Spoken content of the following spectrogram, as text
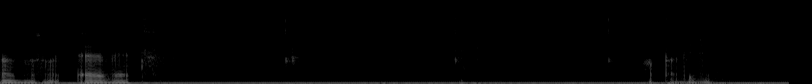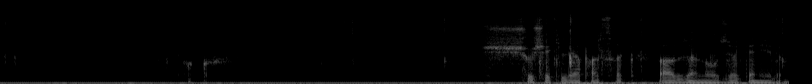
Dört basamak. Evet. Hatta biri yok. Şu şekilde yaparsak daha düzenli olacak. Deneyelim.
